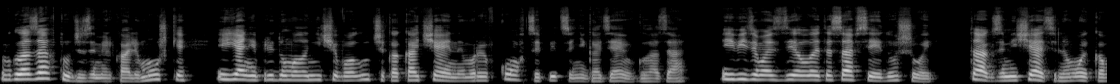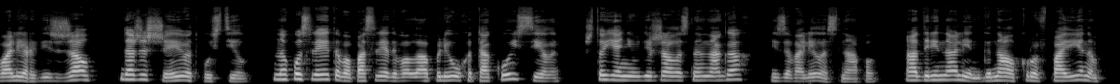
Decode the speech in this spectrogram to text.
В глазах тут же замелькали мушки, и я не придумала ничего лучше, как отчаянным рывком вцепиться негодяю в глаза. И, видимо, сделала это со всей душой. Так замечательно мой кавалер визжал, даже шею отпустил. Но после этого последовала оплеуха такой силы, что я не удержалась на ногах и завалилась на пол. Адреналин гнал кровь по венам,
